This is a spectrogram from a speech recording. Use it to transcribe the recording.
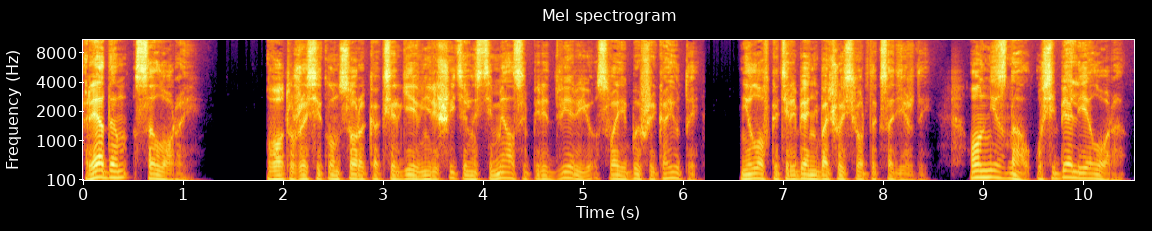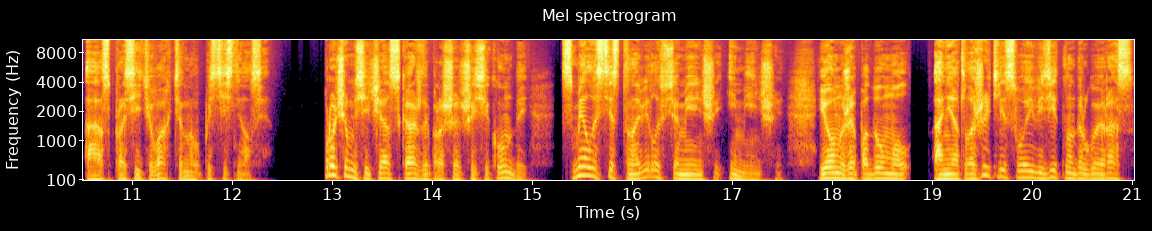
Рядом с Элорой. Вот уже секунд сорок, как Сергей в нерешительности мялся перед дверью своей бывшей каюты, неловко теребя небольшой сверток с одеждой. Он не знал, у себя ли Элора, а спросить у Вахтинова постеснялся. Впрочем, и сейчас, с каждой прошедшей секундой, смелости становилось все меньше и меньше, и он уже подумал, а не отложить ли свой визит на другой раз.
